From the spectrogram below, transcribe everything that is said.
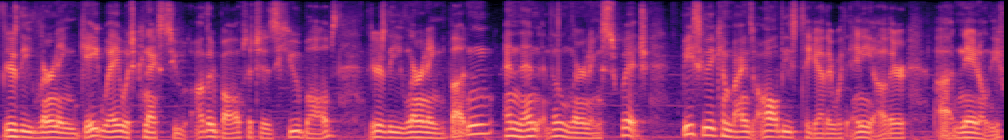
there's the learning gateway which connects to other bulbs such as Hue bulbs, there's the learning button, and then the learning switch. Basically, combines all these together with any other uh, Nanoleaf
